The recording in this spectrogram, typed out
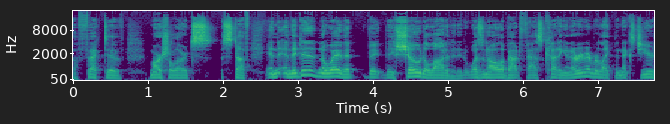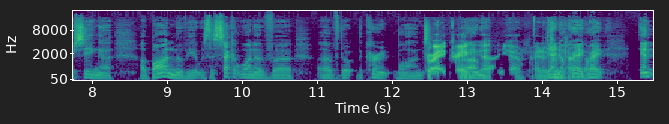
effective martial arts stuff. And and they did it in a way that they, they showed a lot of it. It wasn't all about fast cutting. And I remember like the next year seeing a, a Bond movie. It was the second one of uh, of the the current Bond. Right, Craig. Um, uh, yeah, Daniel Craig. About. Right, and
